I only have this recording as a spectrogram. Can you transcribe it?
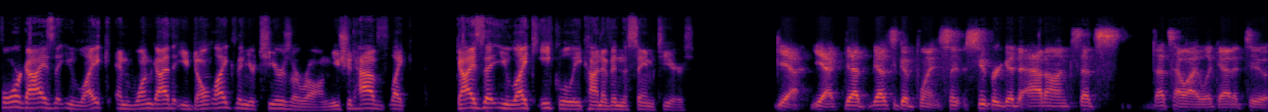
four guys that you like and one guy that you don't like, then your tiers are wrong. You should have like guys that you like equally kind of in the same tiers. Yeah, yeah, that, that's a good point. So, super good to add on because that's that's how I look at it too.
